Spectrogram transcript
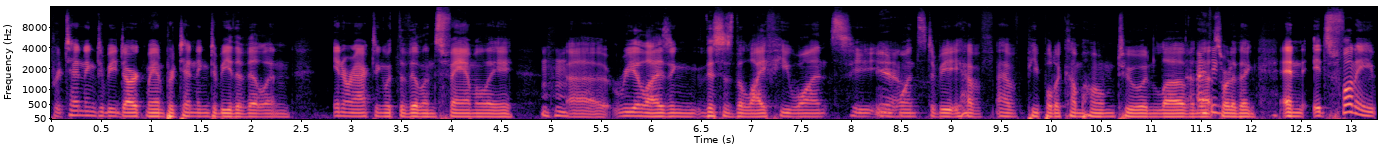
pretending to be Darkman, pretending to be the villain, interacting with the villain's family, Mm-hmm. uh, realizing this is the life he wants. He, Yeah. he wants to be have have people to come home to and love and I that think- sort of thing. And it's funny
